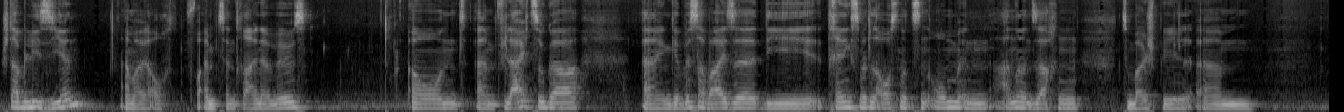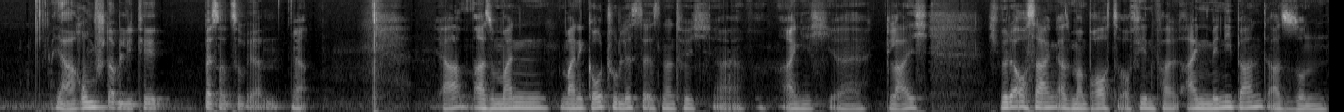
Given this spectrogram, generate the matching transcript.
stabilisieren. Einmal auch vor allem zentral nervös und ähm, vielleicht sogar in gewisser Weise die Trainingsmittel ausnutzen, um in anderen Sachen, zum Beispiel ähm, ja, Rumpfstabilität besser zu werden. Ja. Ja, also mein, meine Go-To-Liste ist natürlich äh, eigentlich äh, gleich. Ich würde auch sagen, also man braucht auf jeden Fall ein Miniband, also so ein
